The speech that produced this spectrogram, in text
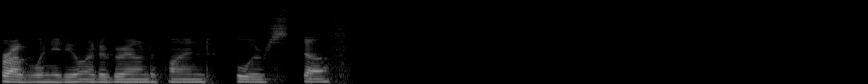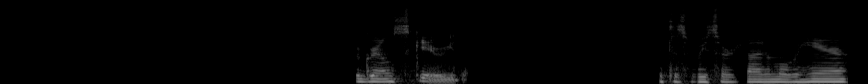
Probably need to go underground to find cooler stuff. Underground's scary though. Get this research item over here.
